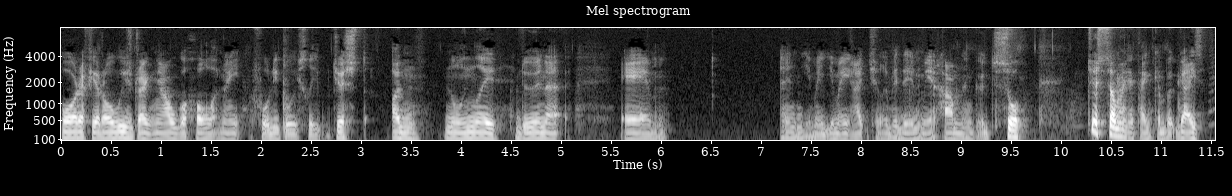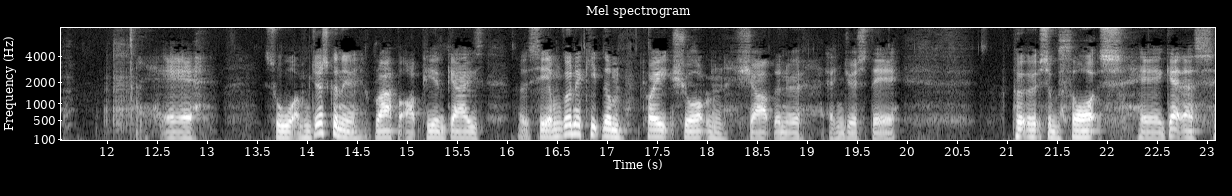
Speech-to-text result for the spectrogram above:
or if you're always drinking alcohol at night before you go to sleep, just unknowingly doing it, um, and you might you might actually be doing more harm than good. So just something to think about, guys. Uh, so I'm just going to wrap it up here, guys. Let's see, I'm going to keep them quite short and sharp now, and just uh, put out some thoughts, uh, get this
